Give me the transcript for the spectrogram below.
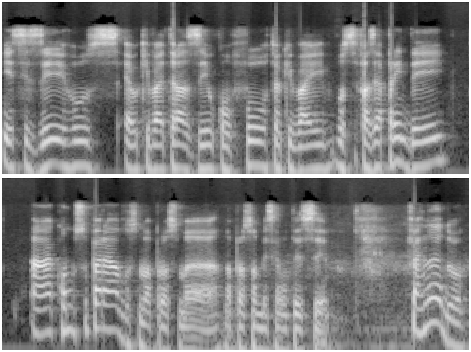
esses erros é o que vai trazer o conforto, é o que vai você fazer aprender a como superá-los na próxima, na próxima vez que acontecer. Fernando,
